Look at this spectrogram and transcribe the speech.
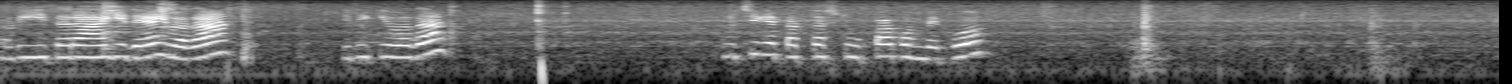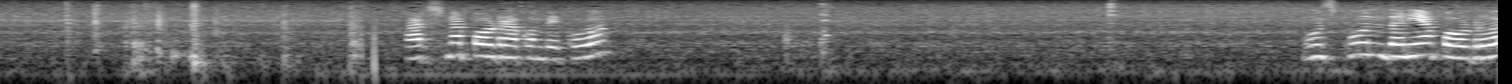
ನೋಡಿ, ಈ ತರ ಆಗಿದೆ ಇವಾಗ. ಇದಕ್ಕೆ ಇವಾಗ ರುಚಿಗೆ ತಕ್ಕಷ್ಟು ಉಪ್ಪು ಹಾಕೊಬೇಕು ಅರಿಶಿನ ಪೌಡ್ರ್ ಹಾಕೊಬೇಕು. ಒಂದು ಸ್ಪೂನ್ ಧನಿಯಾ ಪೌಡ್ರು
